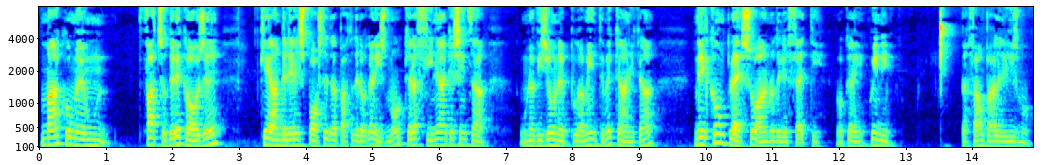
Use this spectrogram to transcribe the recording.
ma come un faccio delle cose che hanno delle risposte da parte dell'organismo che alla fine anche senza una visione puramente meccanica nel complesso hanno degli effetti, ok? Quindi per fare un parallelismo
